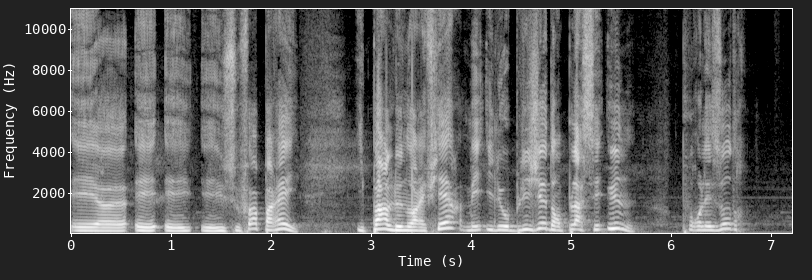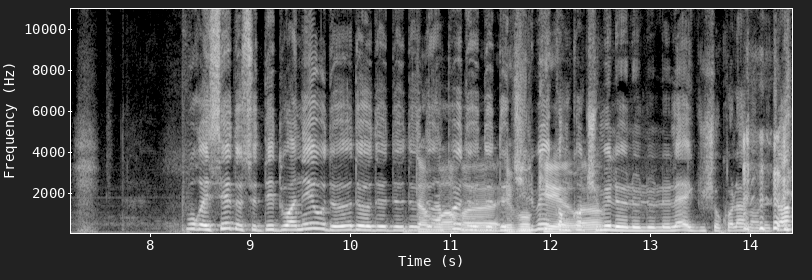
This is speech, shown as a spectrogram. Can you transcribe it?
Et, euh, et, et, et Youssoufa, pareil. Il parle de Noir et Fier, mais il est obligé d'en placer une pour les autres. Pour essayer de se dédouaner ou de, de, de, de, de- de- un peu de, de, de euh, diluer, comme quand euh, tu mets le, le, le- le lait avec du chocolat dans le tas.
